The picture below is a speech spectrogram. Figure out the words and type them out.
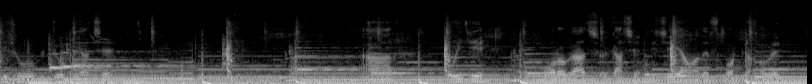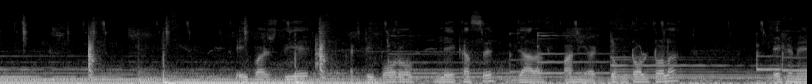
কিছু জমি আছে। আর ওই যে বড় গাছ গাছের নিচেই আমাদের স্পটটা হবে। এই পাশ দিয়ে একটি বড় লেক আছে, যার পানি একদম টলটলা। এখানে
